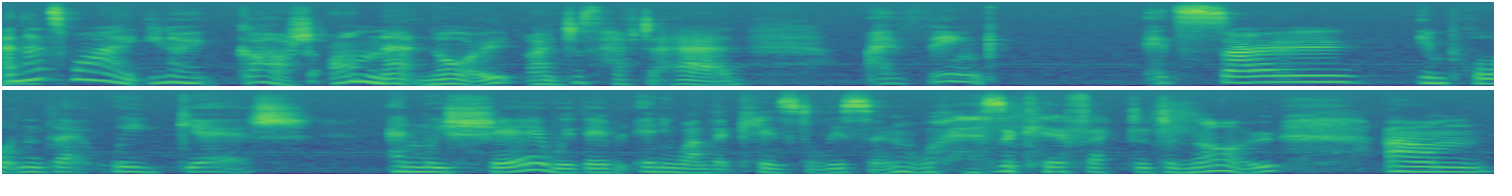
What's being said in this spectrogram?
And that's why, you know, gosh, on that note, I just have to add, I think it's so important that we get and we share with anyone that cares to listen or has a care factor to know um,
